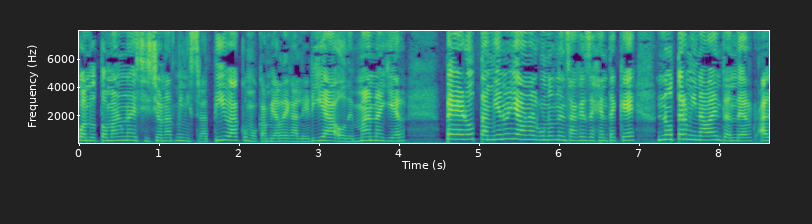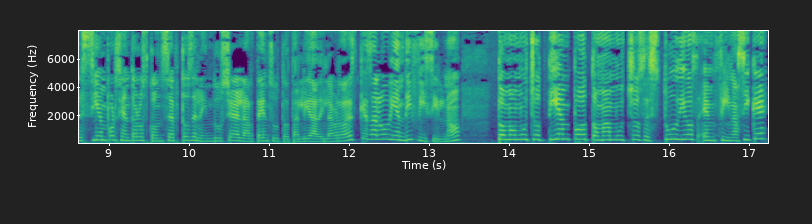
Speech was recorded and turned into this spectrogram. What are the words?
cuando toman una decisión administrativa como cambiar de galería o de manager, pero también me llegaron algunos mensajes de gente que no terminaba de entender al 100% los conceptos de la industria del arte en su totalidad y la verdad es que es algo bien difícil, ¿no? Toma mucho tiempo, toma muchos estudios, en fin. Así que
